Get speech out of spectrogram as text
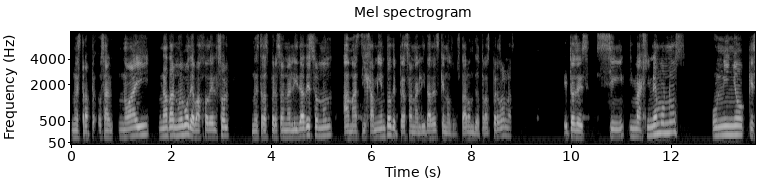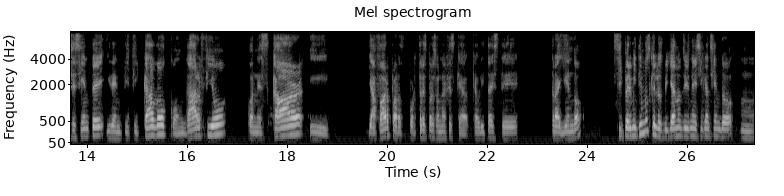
nuestra, o sea, no hay nada nuevo debajo del sol. Nuestras personalidades son un amastijamiento de personalidades que nos gustaron de otras personas. Entonces, si imaginémonos un niño que se siente identificado con Garfio, con Scar y Jafar para, por tres personajes que, que ahorita esté trayendo. Si permitimos que los villanos Disney sigan siendo mm,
